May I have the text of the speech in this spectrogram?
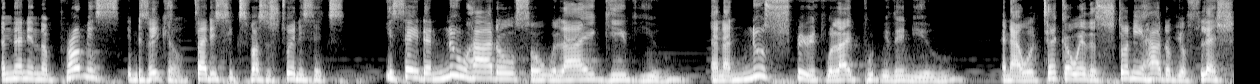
And then in the promise in Ezekiel 36, verses 26, he said, A new heart also will I give you, and a new spirit will I put within you, and I will take away the stony heart of your flesh,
